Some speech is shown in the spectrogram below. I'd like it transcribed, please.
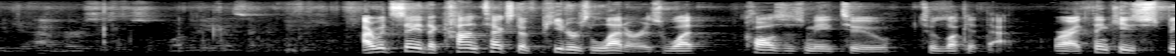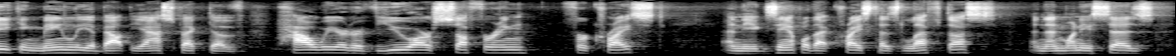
Would you have verses to support the second position? I would say the context of Peter's letter is what causes me to, to look at that where I think he's speaking mainly about the aspect of how we are to view our suffering for Christ and the example that Christ has left us. And then when he says,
